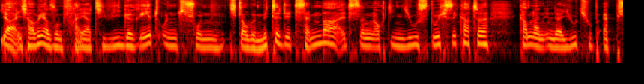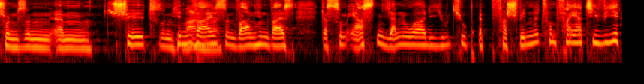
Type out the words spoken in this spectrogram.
Ja, ich habe ja so ein Fire TV-Gerät und schon, ich glaube, Mitte Dezember, als dann auch die News durchsickerte, kam dann in der YouTube-App schon so ein ähm, Schild, so ein Hinweis, so ein Warnhinweis, dass zum 1. Januar die YouTube-App verschwindet vom Fire TV.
